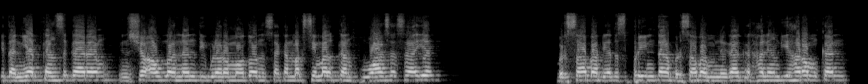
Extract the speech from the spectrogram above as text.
Kita niatkan sekarang, insya Allah nanti bulan Ramadan saya akan maksimalkan puasa saya. Bersabar di atas perintah, bersabar menegakkan hal yang diharamkan,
